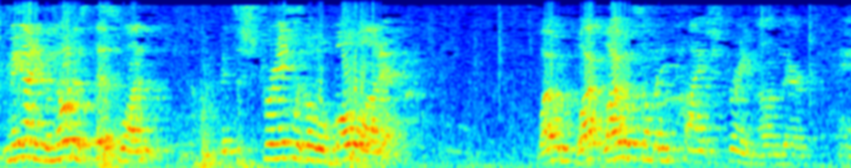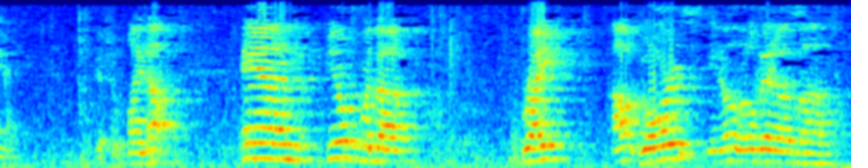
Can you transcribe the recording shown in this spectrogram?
You may not even notice this one. It's a string with a little bow on it. Why would, why, why would somebody tie a string on their hand? Guess you'll find out. And, you know, for the bright outdoors, you know, a little bit of uh,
